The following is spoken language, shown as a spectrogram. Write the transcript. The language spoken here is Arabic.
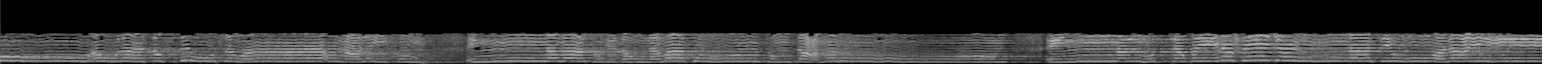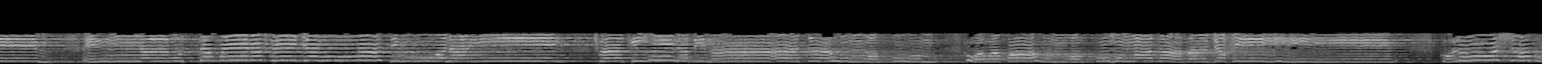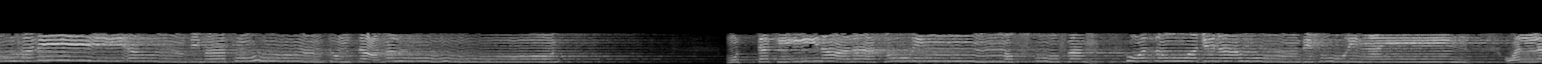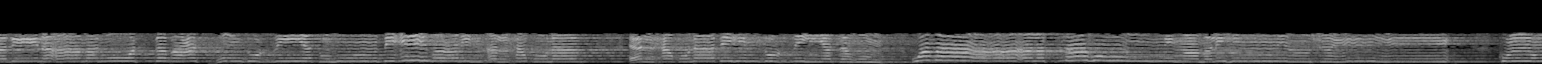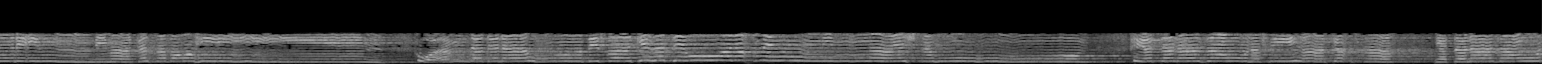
أو لا تصبروا سواء عليكم إنما تجزون ما كنتم واتبعتهم ذريتهم بإيمان ألحقنا, ألحقنا بهم ذريتهم يتنازعون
